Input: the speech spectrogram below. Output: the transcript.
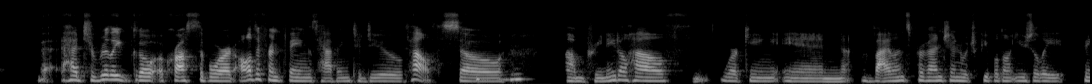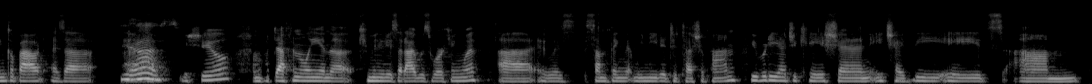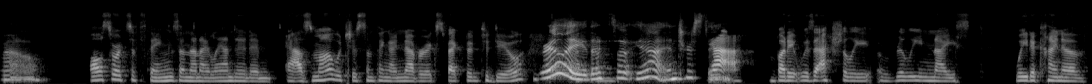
had to really go across the board, all different things having to do with health. So, mm-hmm. um, prenatal health, working in violence prevention, which people don't usually think about as a yes. issue um, but definitely in the communities that i was working with uh, it was something that we needed to touch upon. Puberty education hiv aids um, wow. all sorts of things. And then i landed in asthma which is something i never expected to do. Really? That's so yeah interesting. yeah but it was actually a really nice way to kind of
